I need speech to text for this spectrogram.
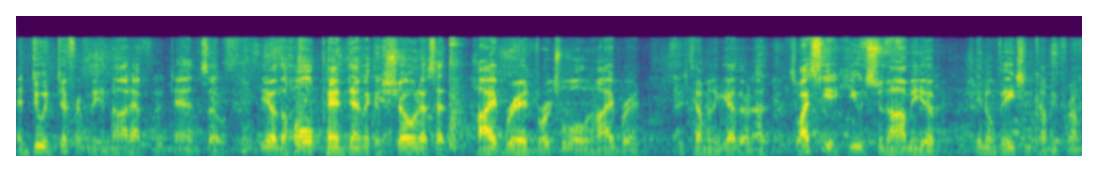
and do it differently and not have to attend. So, you know, the whole pandemic has shown us that hybrid, virtual and hybrid is coming together. And I, so I see a huge tsunami of innovation coming from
